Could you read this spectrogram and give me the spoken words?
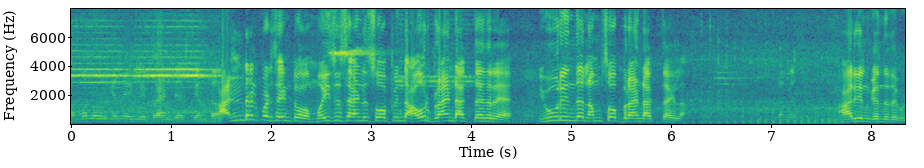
ತಮ್ಮನವ್ರಿಗೆ ಇಲ್ಲಿ ಬ್ರ್ಯಾಂಡ್ ಜಾಸ್ತಿ ಅಂತ. ಹಂಡ್ರೆಡ್ ಪರ್ಸೆಂಟು ಮೈಸೂರು ಸ್ಯಾಂಡಲ್ ಸೋಪಿಂದ ಅವ್ರು ಬ್ರ್ಯಾಂಡ್ ಆಗ್ತಾ ಇದ್ದಾರೆ ಇವರಿಂದ ನಮ್ಮ ಸೋಪ್ ಬ್ರ್ಯಾಂಡ್ ಆಗ್ತಾ ಇಲ್ಲ. ಆರ್ಯನ್ ಗಂಧದ ಗುಡಿ.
